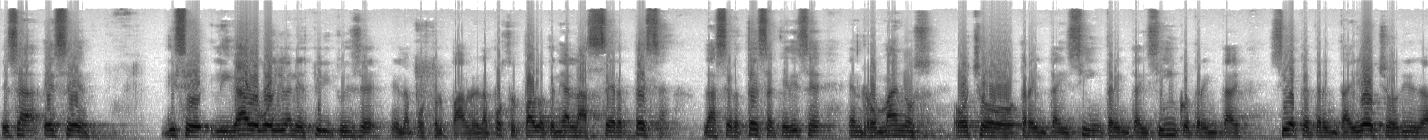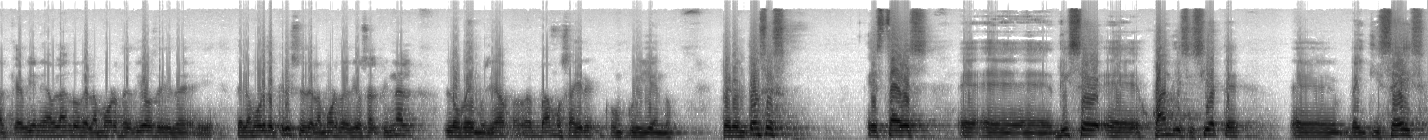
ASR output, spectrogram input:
esa, ese Dice, ligado voy yo en espíritu, dice el apóstol Pablo. El apóstol Pablo tenía la certeza, la certeza que dice en Romanos 8, 35, 35 37, 38, que viene hablando del amor de Dios, y del amor de Cristo y del amor de Dios. Al final lo vemos, ya vamos a ir concluyendo. Pero entonces, esta es, eh, eh, dice eh, Juan 17, 26,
